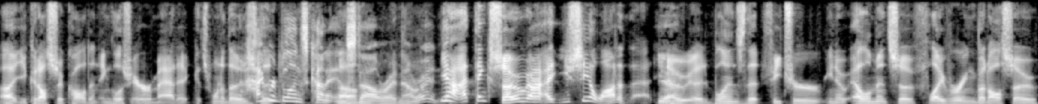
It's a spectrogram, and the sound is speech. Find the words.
Uh, you could also call it an English aromatic. It's one of those that- Hybrid blend's kind of in um, style right now, right? yeah, I think so. I, I, you see a lot of that. You Yeah. know, uh, blends that feature you know elements of flavoring, but also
